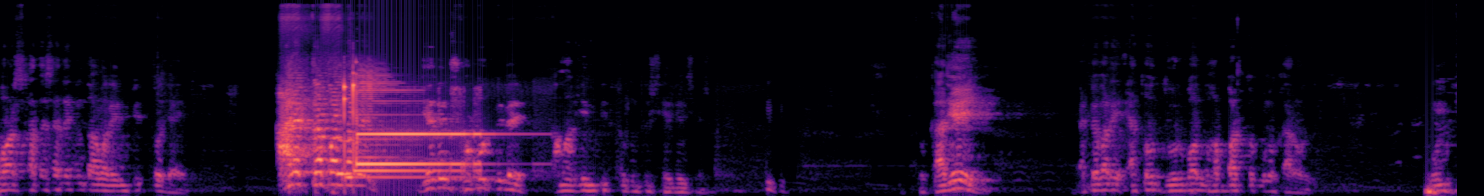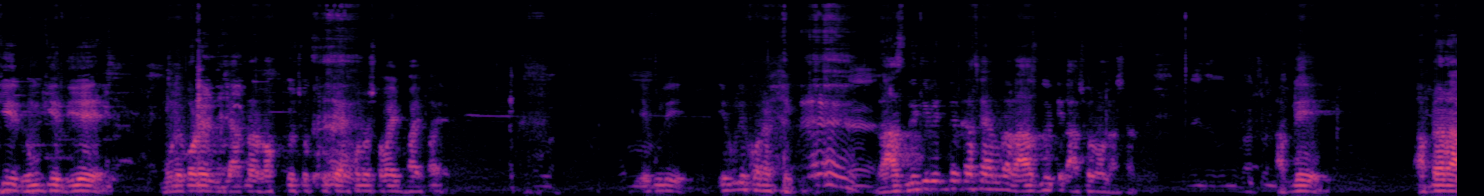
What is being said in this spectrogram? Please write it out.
হওয়ার সাথে সাথে কিন্তু আমার এমপিত্ব যায়নি। আরেকটা পার্লামেন্ট যেদিন শপথ দিবে, আমার এমপিত্ব কিন্তু সেদিন শেষ কাজেই একেবারে এত দুর্বল ভাববার তো কোনো কারণ নেই। হুমকি, ধুমকি দিয়ে মনে করেন যে আপনার রক্ত চক্ষুকে এখনও সবাই ভয় পায়। এগুলি এগুলি করা ঠিক রাজনীতিবিদদের কাছে আমরা রাজনৈতিক আচরণ আশা আপনি, আপনারা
